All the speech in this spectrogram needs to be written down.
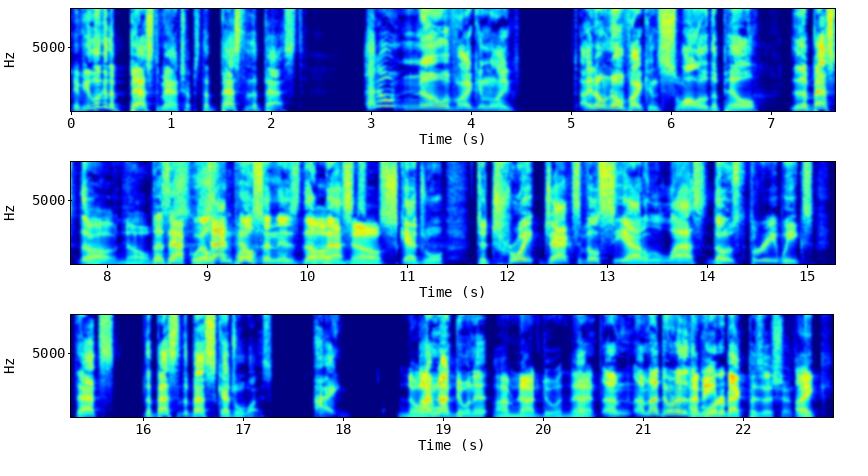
if you look at the best matchups, the best of the best, I don't know if I can like I don't know if I can swallow the pill The best. The, oh no, The Zach Wilson. Zach pill? Wilson is the Oh, best no. schedule. Detroit, Jacksonville, Seattle. The last those three weeks. That's the best of the best schedule wise. I no, I'm not doing it. I'm not doing I'm, that. I'm I'm not doing it at the I mean- quarterback position. like,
